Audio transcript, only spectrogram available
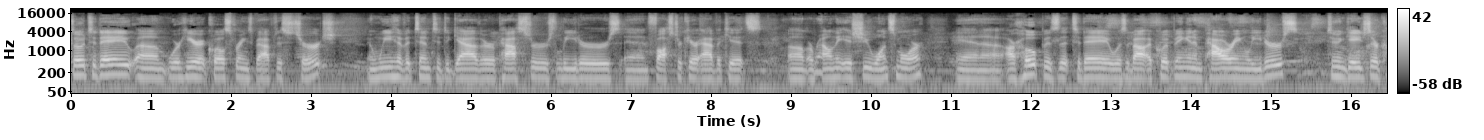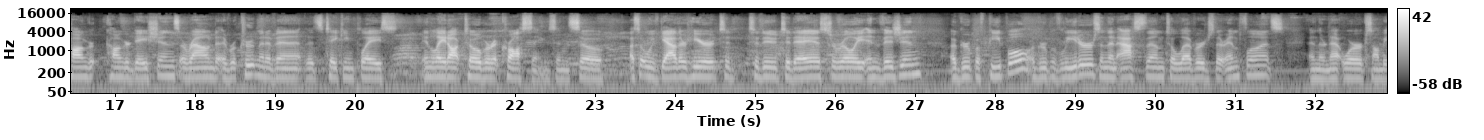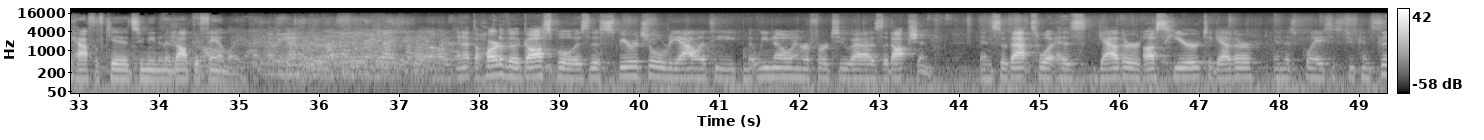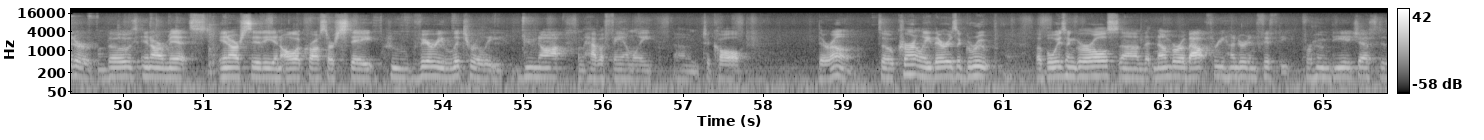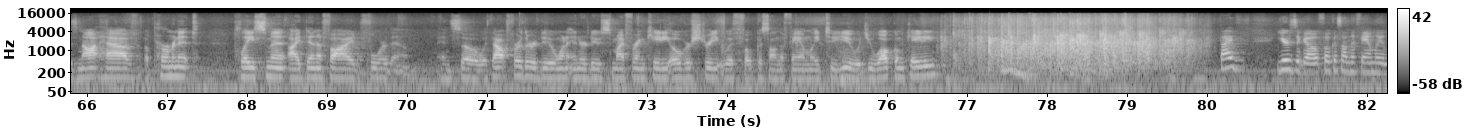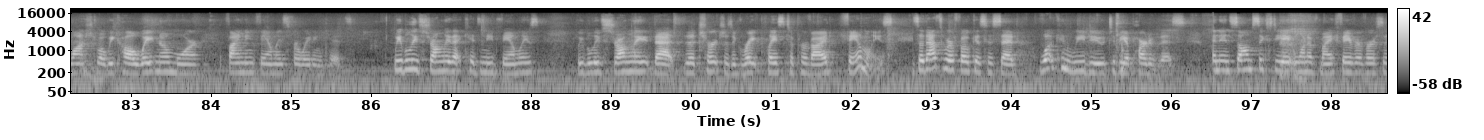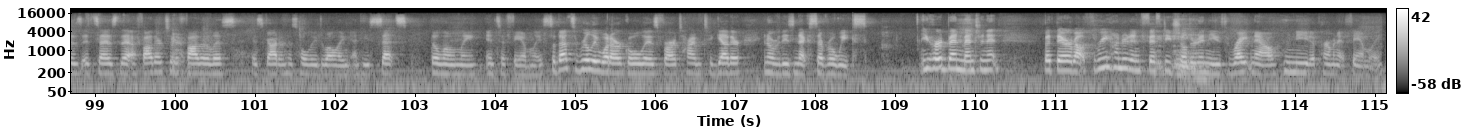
So today um, we're here at Quail Springs Baptist Church, and we have attempted to gather pastors, leaders, and foster care advocates um, around the issue once more. And uh, our hope is that today was about equipping and empowering leaders to engage their congr- congregations around a recruitment event that's taking place in late October at Crossings. And so that's what we've gathered here to, to do today is to really envision a group of people, a group of leaders, and then ask them to leverage their influence and their networks on behalf of kids who need an adoptive family. And at the heart of the gospel is this spiritual reality that we know and refer to as adoption. And so that's what has gathered us here together in this place is to consider those in our midst, in our city, and all across our state who very literally do not have a family um, to call their own. So currently, there is a group of boys and girls um, that number about 350 for whom DHS does not have a permanent placement identified for them. And so, without further ado, I want to introduce my friend Katie Overstreet with Focus on the Family to you. Would you welcome Katie? Five years ago, Focus on the Family launched what we call Wait No More Finding Families for Waiting Kids. We believe strongly that kids need families. We believe strongly that the church is a great place to provide families. So that's where Focus has said, what can we do to be a part of this? And in Psalm 68, one of my favorite verses, it says that a father to the fatherless is God in his holy dwelling, and he sets the lonely into families. So that's really what our goal is for our time together and over these next several weeks. You heard Ben mention it, but there are about 350 children and youth right now who need a permanent family.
